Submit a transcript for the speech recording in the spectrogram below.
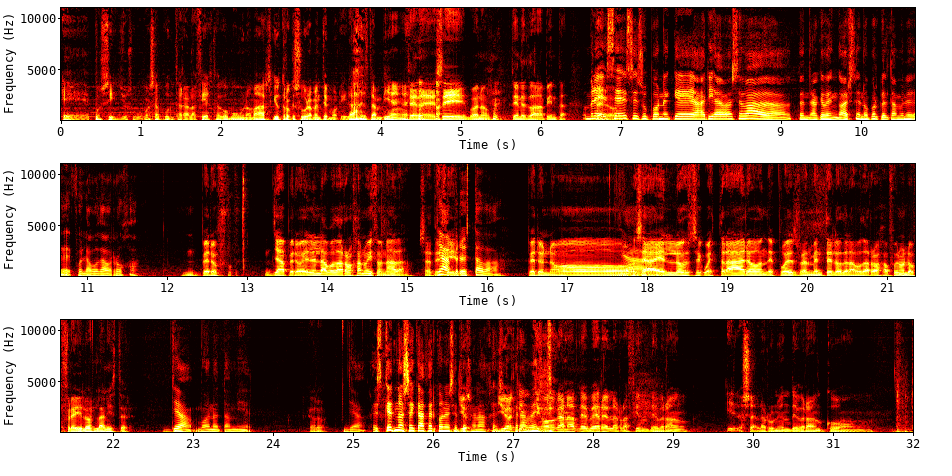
Eh, pues sí, yo supongo que se apuntará a la fiesta como uno más y otro que seguramente morirá también. Tiene- sí, bueno, tiene toda la pinta. Hombre, Pero- ese se supone que Aria se va, tendrá que vengarse, ¿no? Porque él también eh, fue la boda roja. Pero fu- ya, pero él en la boda roja no hizo nada. O sea, es Ya, decir, pero estaba. pero no, Ya. o sea, él lo secuestraron. Después, realmente, los de la boda roja fueron los Frey y los Lannister. Ya, bueno, también. Claro. Ya. Es que no sé qué hacer con ese yo, personaje, yo sinceramente. tengo ganas de ver es la reacción de Bran, o sea, la reunión de Bran con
